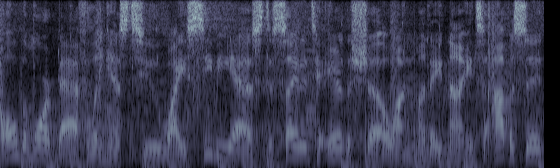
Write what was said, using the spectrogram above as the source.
all the more baffling as to why CBS decided to air the show on Monday nights opposite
